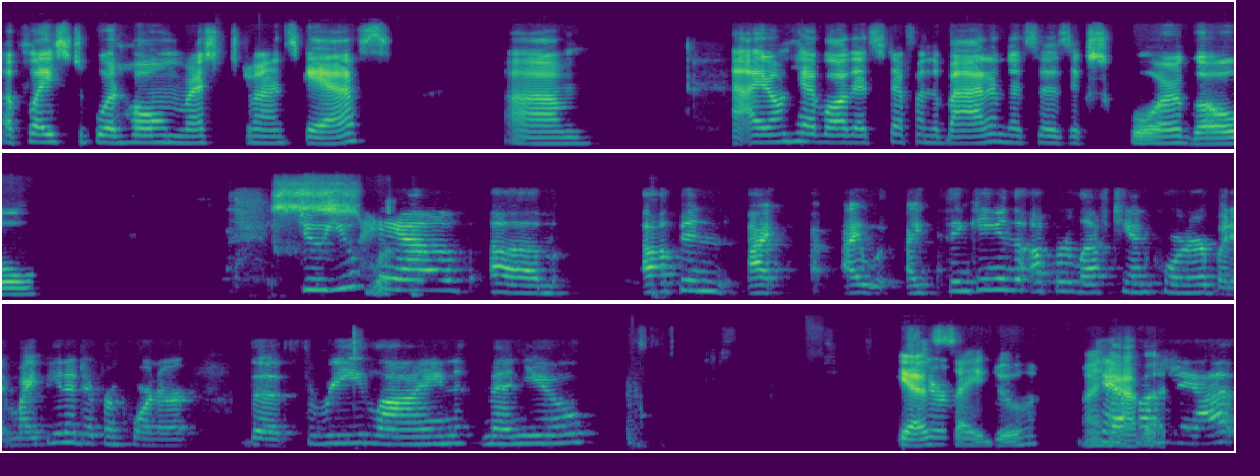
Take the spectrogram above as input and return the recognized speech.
a place to put home, restaurants, gas. Um, I don't have all that stuff on the bottom that says explore, go. Do you have um, up in I I I thinking in the upper left hand corner, but it might be in a different corner. The three line menu. Yes, there, I do. I have it. That.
